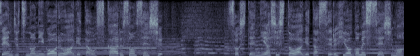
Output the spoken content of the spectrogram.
前日の2ゴールを挙げたオスカールソン選手そして2アシストを挙げたセルヒオ・ゴメス選手も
